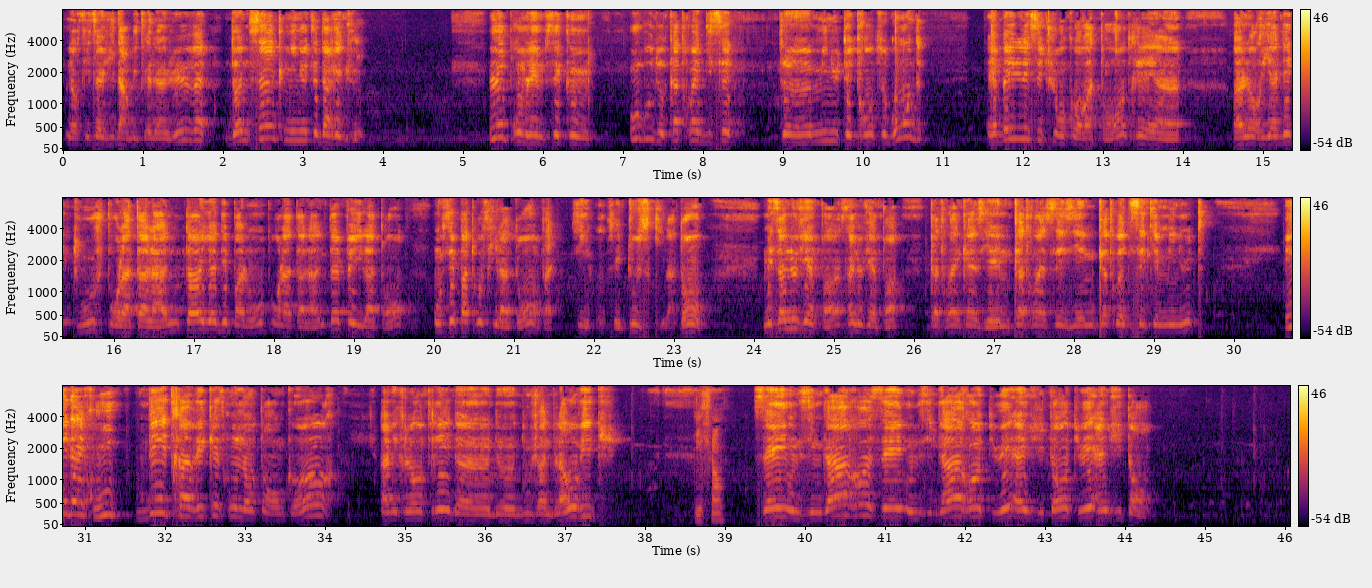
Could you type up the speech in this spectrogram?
lorsqu'il s'agit d'arbitrer la Juve, donne 5 minutes d'arrêt de jeu. Le problème, c'est que au bout de 97 euh, minutes et 30 secondes, eh ben, il laissait toujours encore attendre. Et, euh, alors, il y a des touches pour l'Atalanta, il y a des ballons pour l'Atalanta, puis il attend. On ne sait pas trop ce qu'il attend. Enfin, si, on sait tous ce qu'il attend. Mais ça ne vient pas, ça ne vient pas. 95e, 96e, 97e minute. Et d'un coup, avec, qu'est-ce qu'on entend encore Avec l'entrée de, de Dujan Vlaovic. Des chants. C'est un zingaro, c'est un zingaro, tu es un gitan, tu es un gitan.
